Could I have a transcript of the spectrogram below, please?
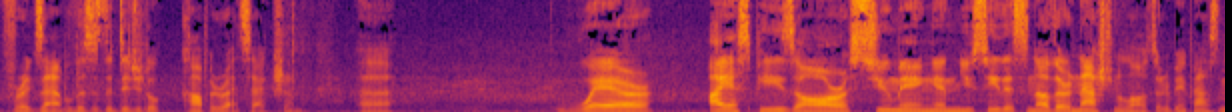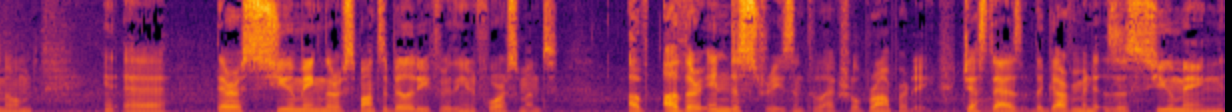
for example this is the digital copyright section uh, where ISPs are assuming and you see this in other national laws that are being passed at the moment uh, they're assuming the responsibility for the enforcement of other industries' intellectual property, just as the government is assuming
